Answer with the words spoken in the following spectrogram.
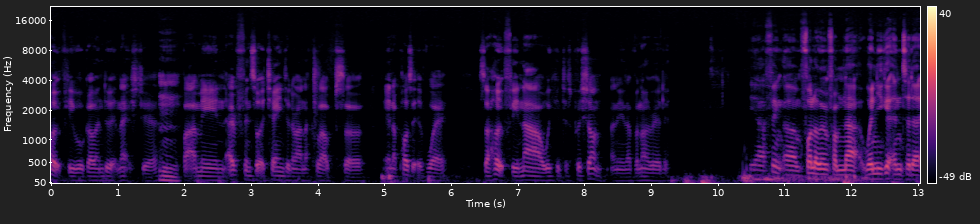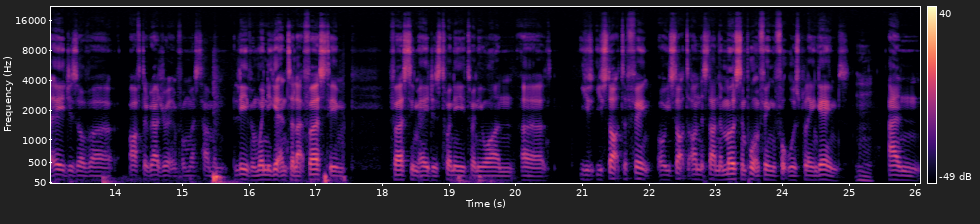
hopefully we'll go and do it next year. Mm. But I mean, everything's sort of changing around the club, so in a positive way. So hopefully now we could just push on, and you never know really. Yeah, I think um, following from that, when you get into the ages of uh, after graduating from West Ham and leaving, when you get into like first team, first team ages 20, 21, uh, you, you start to think or you start to understand the most important thing in football is playing games. And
